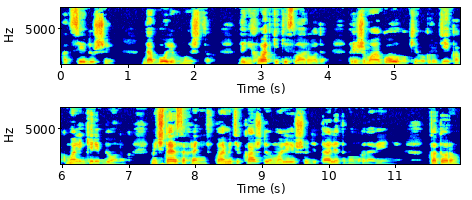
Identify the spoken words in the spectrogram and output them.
от всей души, до боли в мышцах, до нехватки кислорода, прижимая голову к его груди, как маленький ребенок, мечтая сохранить в памяти каждую малейшую деталь этого мгновения, в котором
